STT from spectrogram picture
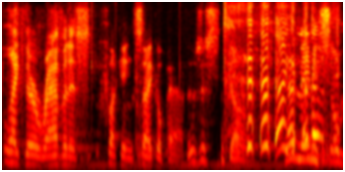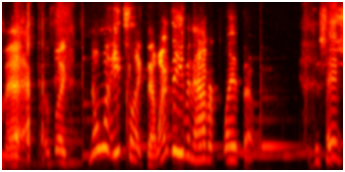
like they're a ravenous fucking psychopath. It was just dumb. That made me so mad. I was like, no one eats like that. Why did they even have her play it that way? It's just It's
